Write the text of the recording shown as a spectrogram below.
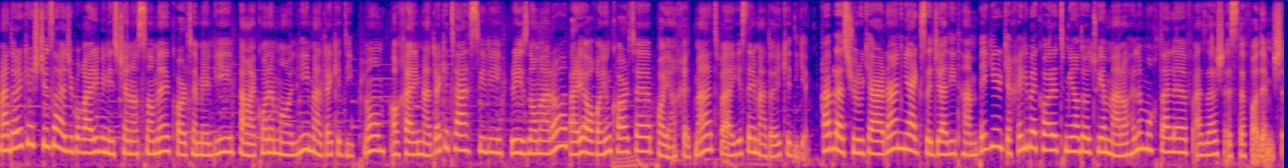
مدارکش چیز عجیب و غریبی نیست. شناسنامه کارت ملی تمکن مالی مدرک دیپلم آخرین مدرک تحصیلی ریزنمرات. برای آقایون کارت پایان خدمت و یه سری مدارک دیگه. قبل از شروع کردن یه عکس جدید هم بگیر که خیلی به کارت میاد و توی مراحل مختلف ازش استفاده میشه.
